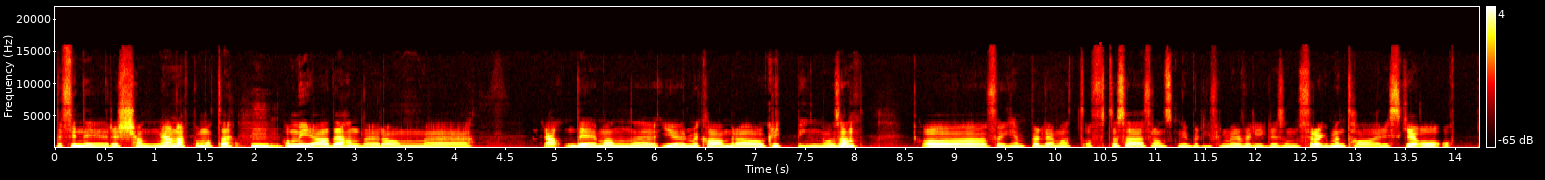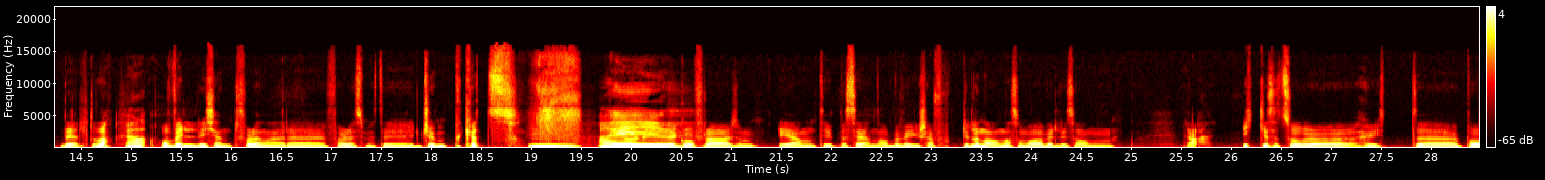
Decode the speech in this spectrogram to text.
definerer sjangeren, da, på en måte. Mm. Og mye av det handler om eh, ja, det man eh, gjør med kamera og klipping og sånn. Og for eksempel det med at ofte så er fransk nybølgefilmer veldig sånn fragmentariske og oppdelte, da. Ja. Og veldig kjent for, den her, eh, for det som heter jump cuts. Mm. Når de går fra liksom én type scene og beveger seg fort til en annen, da, som var veldig sånn Ja, ikke sett så høyt uh, på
